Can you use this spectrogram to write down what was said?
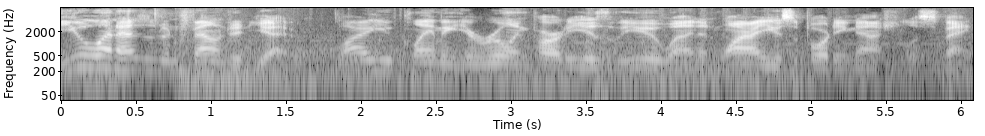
The UN hasn't been founded yet. Why are you claiming your ruling party is the UN, and why are you supporting nationalist Spain?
